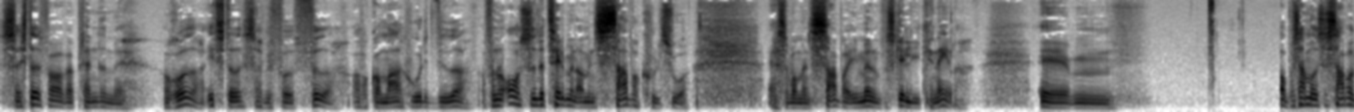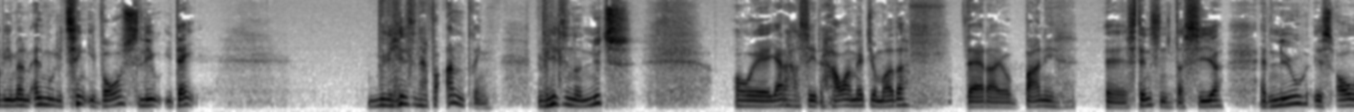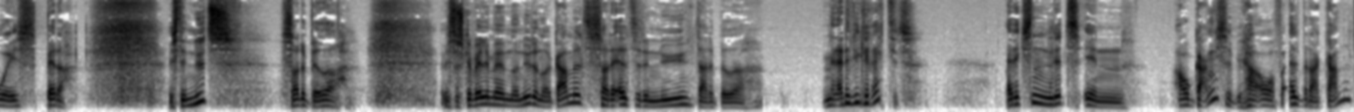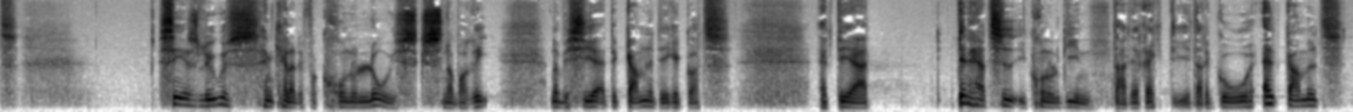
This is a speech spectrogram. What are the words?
Så i stedet for at være plantet med rødder et sted, så har vi fået fødder og går meget hurtigt videre. Og for nogle år siden, der talte man om en sabberkultur. Altså hvor man sabber imellem forskellige kanaler. Øhm, og på samme måde, så sabber vi imellem alle mulige ting i vores liv i dag. Vi vil hele tiden have forandring. Vi vil hele tiden noget nyt. Og øh, jeg, der har set How I Met Your Mother, der er der jo Barney øh, Stinson, der siger, at new is always better. Hvis det er nyt, så er det bedre. Hvis du skal vælge mellem noget nyt og noget gammelt, så er det altid det nye, der er det bedre. Men er det virkelig rigtigt? Er det ikke sådan lidt en arrogance, vi har over for alt, hvad der er gammelt? C.S. Lewis, han kalder det for kronologisk snopperi, når vi siger, at det gamle, det ikke er godt. At det er den her tid i kronologien, der er det rigtige, der er det gode. Alt gammelt,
